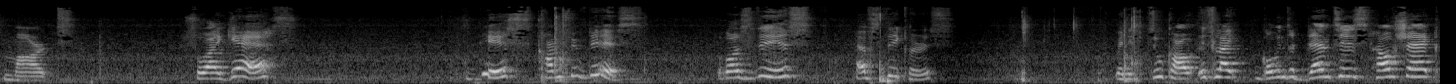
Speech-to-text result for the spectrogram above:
smart. So I guess this comes with this because this have stickers. When it's took out, it's like going to dentist, health check,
